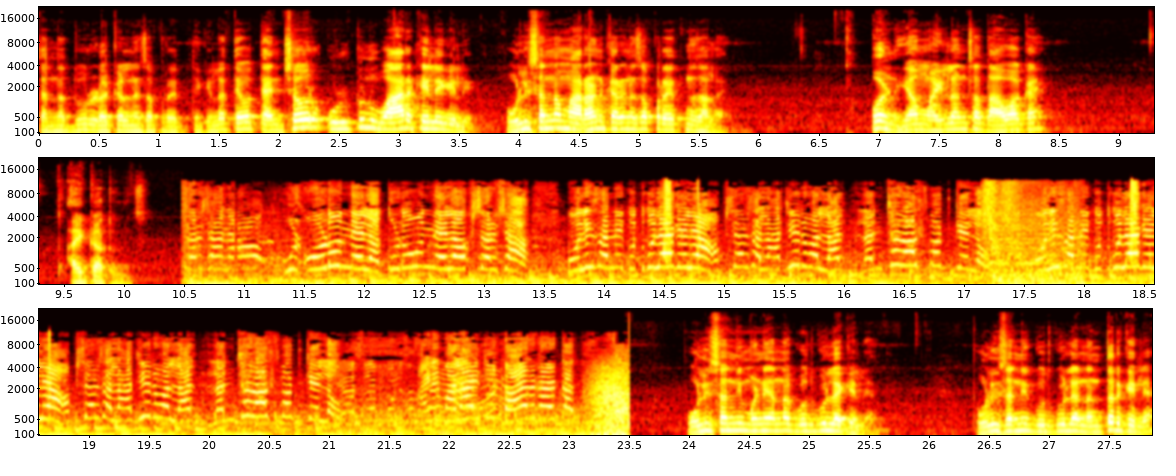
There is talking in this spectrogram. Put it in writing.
त्यांना दूर ढकलण्याचा प्रयत्न केला तेव्हा त्यांच्यावर उलटून वार केले गेले. पोलिसांना मारहाण करण्याचा प्रयत्न झाला आहे पण या महिलांचा दावा काय? ऐका तुम्हीच. ओढून नेलं तुडवून नेलं अक्षरशः. लाजीर व लंछनास्पद केलं. पोलिसांनी गुदगुल्या गेल्या अक्षरशः लाजीर व लंछनास्पद केलं. आणि मला इथून बाहेर काढतात. पोलिसांनी म्हणे यांना गुदगुल्या केल्या. पोलिसांनी गुदगुल्या नंतर केल्या.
